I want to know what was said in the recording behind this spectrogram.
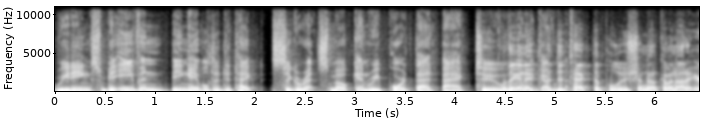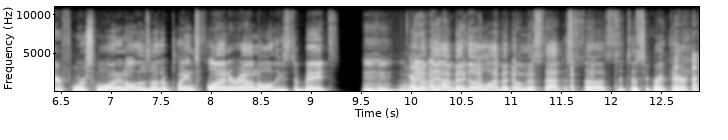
readings from even being able to detect cigarette smoke and report that back to Are they going to detect the pollution coming out of Air Force One and all those other planes flying around all these debates? Mhm. No. I bet, they, I bet they'll. I bet they'll miss that uh, statistic right there.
